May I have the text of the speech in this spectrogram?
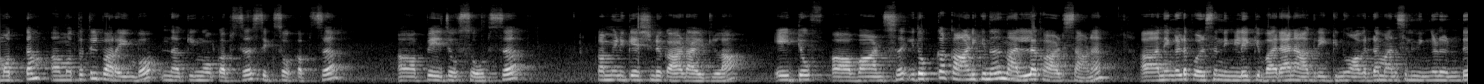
മൊത്തം മൊത്തത്തിൽ പറയുമ്പോൾ king of cups six of cups page of swords കമ്മ്യൂണിക്കേഷന്റെ കാർഡായിട്ടുള്ള എയ്റ്റ് ഓഫ് വാൺസ് ഇതൊക്കെ കാണിക്കുന്നത് നല്ല കാർഡ്സ് ആണ്. ആ, നിങ്ങളുടെ പേഴ്സൺ നിങ്ങളിലേക്ക് വരാൻ ആഗ്രഹിക്കുന്നു. അവരുടെ മനസ്സിൽ നിങ്ങളുണ്ട്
